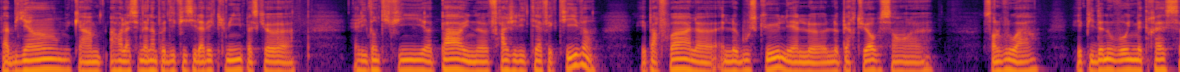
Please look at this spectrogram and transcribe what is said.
pas bien, mais qui a un, relationnel un peu difficile avec lui parce que euh, elle identifie pas une fragilité affective. Et parfois, elle, elle le bouscule et elle le, perturbe sans, sans le vouloir. Et puis, de nouveau, une maîtresse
